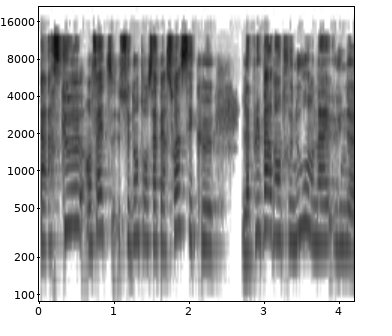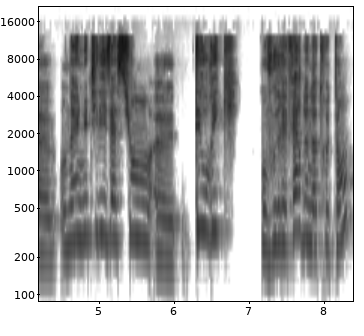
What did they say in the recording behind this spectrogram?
Parce que, en fait, ce dont on s'aperçoit, c'est que la plupart d'entre nous, on a une, on a une utilisation euh, théorique qu'on voudrait faire de notre temps,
